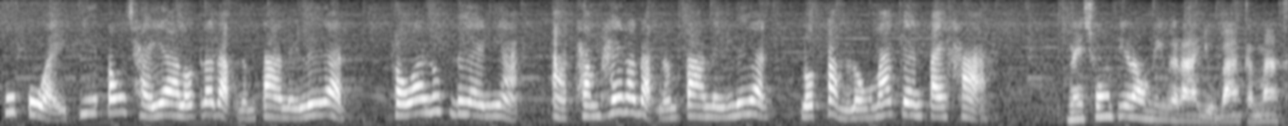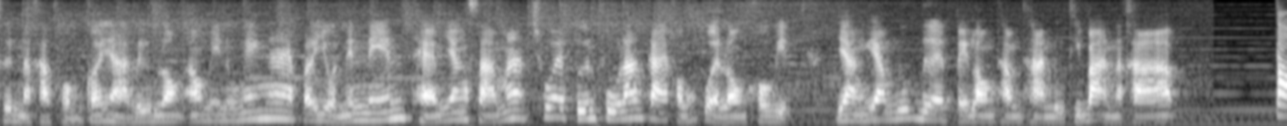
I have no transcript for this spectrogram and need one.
ผู้ป่วยที่ต้องใช้ยาลดระดับน้ำตาลในเลือด เพราะว่าลูกเดือยเนี่ยอาจทำให้ระดับน้ำตาลในเลือดลดต่ำลงมากเกินไปค่ะ ในช่วงที่เรามีเวลาอยู่บ้านกันมากขึ้นนะครับผมก็อย่าลืมลองเอาเมนูง่ายๆ ประโยชน์เน้นๆ แถมยังสามารถช่วยฟื้นฟูร่างกายของผู้ป่วยลองโควิด อย่างยำลูกเดือยไปลองทำทานดูที่บ้านนะครับ ต่อ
